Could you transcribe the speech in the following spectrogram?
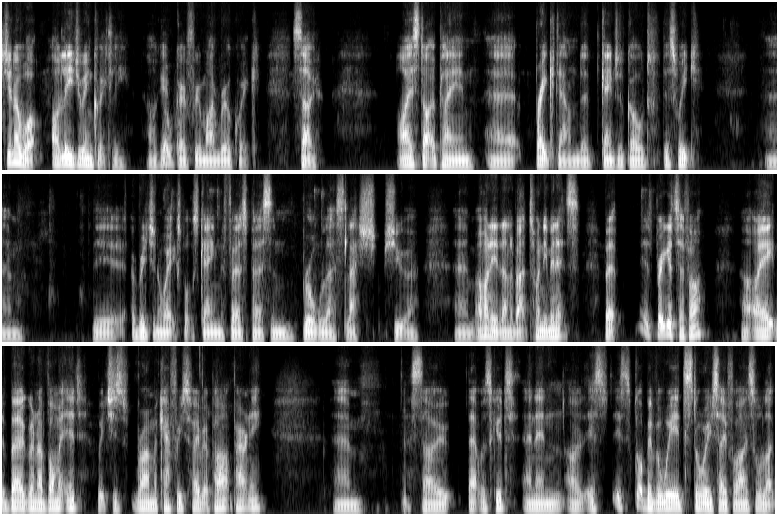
Do you know what? I'll lead you in quickly. I'll get go through mine real quick. So, I started playing uh, Breakdown, the Games of Gold this week. Um, the original Xbox game, the first-person brawler slash shooter. Um, I've only done about twenty minutes, but it's pretty good so far. Uh, I ate the burger and I vomited, which is Ryan McCaffrey's favorite part, apparently. Um, so that was good. And then uh, it's it's got a bit of a weird story so far. It's all like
